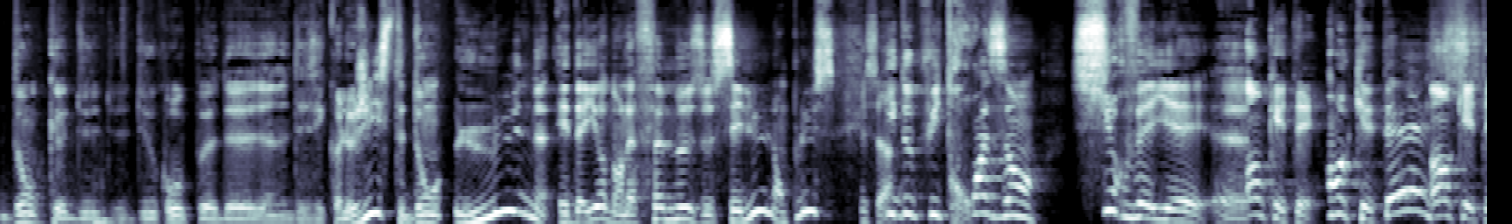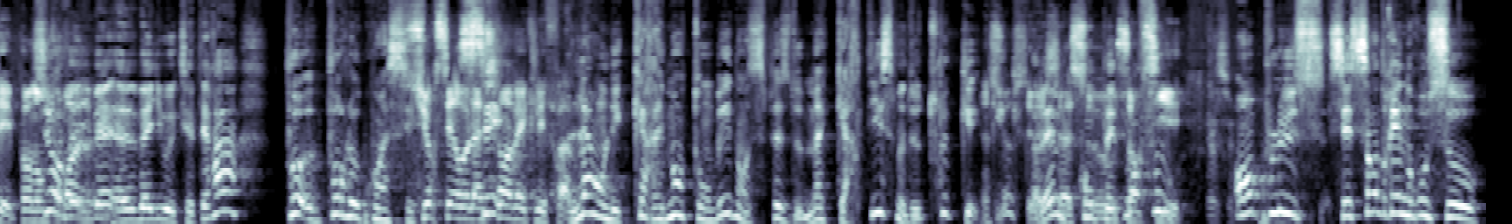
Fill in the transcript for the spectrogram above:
Donc du, groupe des écologistes, dont l'une est d'ailleurs dans la fameuse cellule en plus, qui depuis trois ans surveillait, enquêtait, enquêtait, enquêtait pendant surveillait Bayou, etc pour, le coincer. Sur ses relations avec les femmes. Là, on est carrément tombé dans une espèce de macartisme, de truc qui, est quand même complètement fou. En plus, c'est Sandrine Rousseau.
